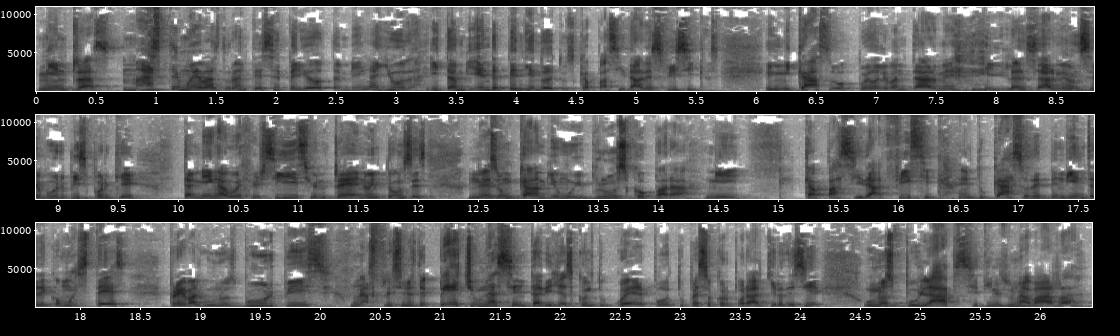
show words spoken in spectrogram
Mientras más te muevas durante ese periodo también ayuda y también dependiendo de tus capacidades físicas. En mi caso, puedo levantarme y lanzarme 11 burpees porque también hago ejercicio, entreno, entonces no es un cambio muy brusco para mi capacidad física. En tu caso, dependiente de cómo estés, prueba algunos burpees, unas flexiones de pecho, unas sentadillas con tu cuerpo, tu peso corporal, quiero decir, unos pull-ups si tienes una barra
